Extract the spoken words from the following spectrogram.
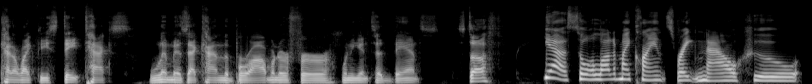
kind of like the state tax limit? Is that kind of the barometer for when you get into advanced stuff? Yeah. So a lot of my clients right now who,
